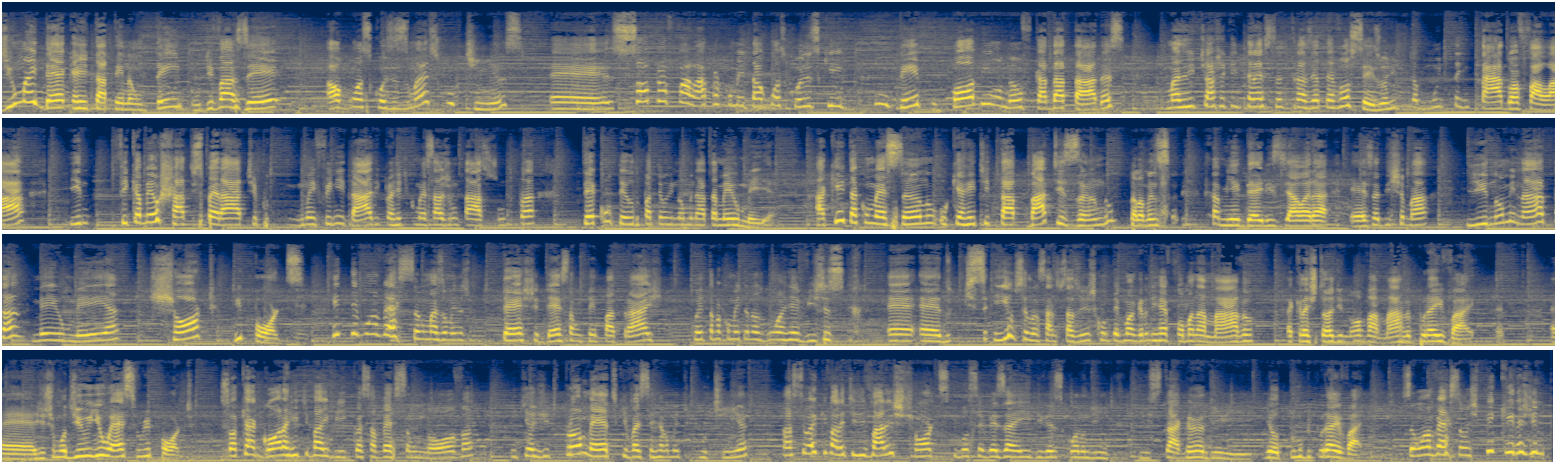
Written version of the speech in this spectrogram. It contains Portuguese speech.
De uma ideia que a gente tá tendo há um tempo de fazer algumas coisas mais curtinhas, é, só para falar, para comentar algumas coisas que, com o tempo, podem ou não ficar datadas, mas a gente acha que é interessante trazer até vocês. Hoje a gente fica muito tentado a falar e fica meio chato esperar, tipo, uma infinidade pra gente começar a juntar assunto para ter conteúdo para ter um Inominata meio meia. Aqui tá começando o que a gente tá batizando, pelo menos a minha ideia inicial era essa de chamar Inominata meio meia Short Reports. A gente teve uma versão mais ou menos teste dessa um tempo atrás, quando ele tava comentando algumas revistas é, é, que iam ser lançadas nos Estados Unidos quando teve uma grande reforma na Marvel, aquela história de nova Marvel, por aí vai. Né? É, a gente chamou de US Report. Só que agora a gente vai vir com essa versão nova, em que a gente promete que vai ser realmente curtinha, para ser o equivalente de vários shorts que você vê aí de vez em quando de, de Instagram, de YouTube, por aí vai. São uma versões pequenas de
